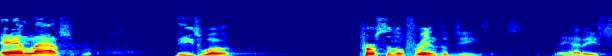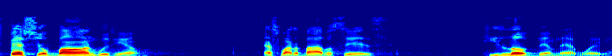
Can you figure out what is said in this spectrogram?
and Lazarus. These were personal friends of Jesus. They had a special bond with him. That's why the Bible says he loved them that way.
